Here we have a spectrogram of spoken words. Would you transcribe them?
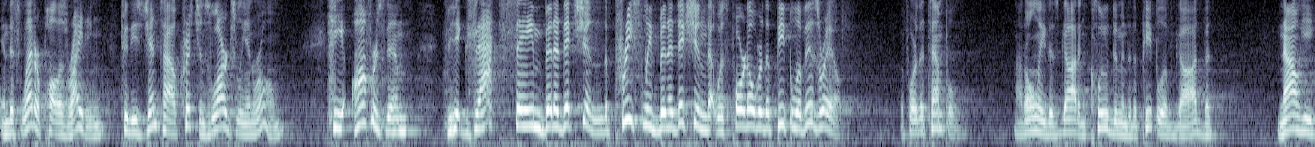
in this letter Paul is writing to these Gentile Christians, largely in Rome, he offers them the exact same benediction, the priestly benediction that was poured over the people of Israel before the temple. Not only does God include them into the people of God, but now he,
